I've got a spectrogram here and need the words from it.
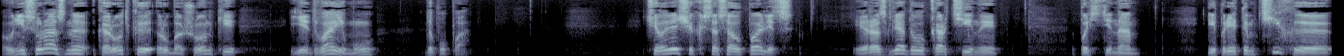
в несуразно короткой рубашонке, едва ему до пупа. Человечек сосал палец и разглядывал картины по стенам, и при этом тихо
